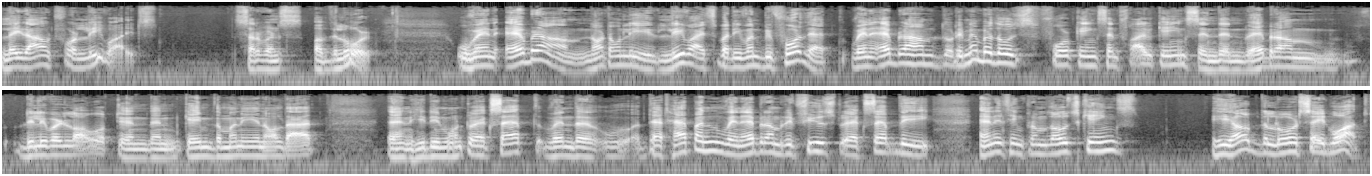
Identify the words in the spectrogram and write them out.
laid out for Levites, servants of the Lord when Abraham, not only Levites, but even before that, when Abraham, remember those four kings and five kings, and then Abraham delivered Lot, and then came the money and all that, and he didn't want to accept. When the that happened, when Abraham refused to accept the anything from those kings, he helped the Lord said, "What?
